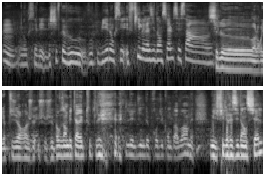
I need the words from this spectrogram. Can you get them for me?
Hmm. Donc c'est les, les chiffres que vous, vous publiez. Donc c'est fil résidentiel, c'est ça hein? C'est le. Alors, il y a plusieurs. Je ne vais pas vous embêter avec toutes les, les lignes de produits qu'on peut avoir, mais oui, fil résidentiel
